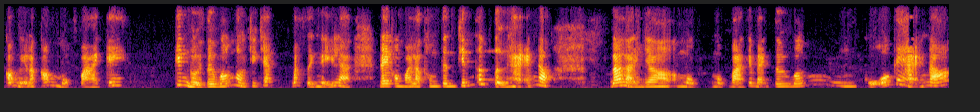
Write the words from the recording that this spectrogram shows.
có nghĩa là có một vài cái cái người tư vấn thôi, chứ chắc bác sĩ nghĩ là đây không phải là thông tin chính thức từ hãng đâu. Đó là do một một vài cái bạn tư vấn của cái hãng đó,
